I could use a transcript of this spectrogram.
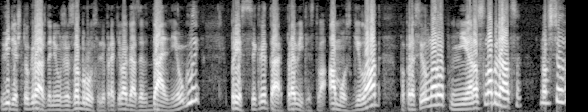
видя, что граждане уже забросили противогазы в дальние углы, пресс-секретарь правительства Амос Гилад попросил народ не расслабляться, но все,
